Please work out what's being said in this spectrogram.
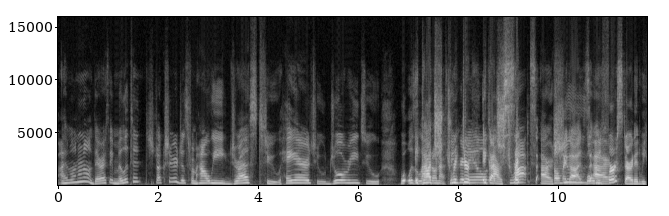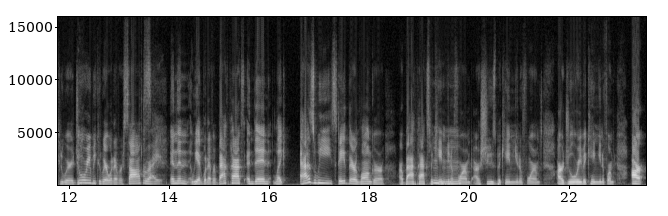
I don't know, dare I say militant structure just from how we dressed to hair to jewelry to what was It allowed on our stricter. fingernails, It got our strict. socks, our Oh my god! When our- we first started, we could wear jewelry, we could wear whatever socks, Right. And then we had whatever backpacks, and then like as we stayed there longer, our backpacks became Mm-hmm. uniformed, our shoes became uniformed, our jewelry became uniformed, our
